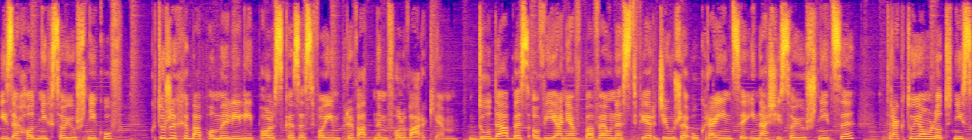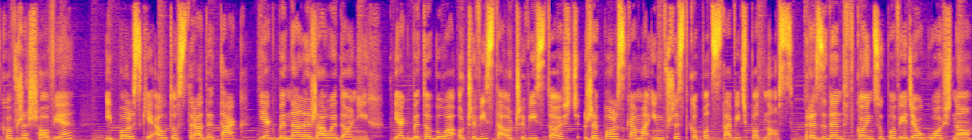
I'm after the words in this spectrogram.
i zachodnich sojuszników, którzy chyba pomylili Polskę ze swoim prywatnym folwarkiem. Duda bez owijania w bawełnę stwierdził, że Ukraińcy i nasi sojusznicy traktują lotnisko w Rzeszowie i polskie autostrady tak, jakby należały do nich. Jakby to była oczywista oczywistość, że Polska ma im wszystko podstawić pod nos. Prezydent w końcu powiedział głośno:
